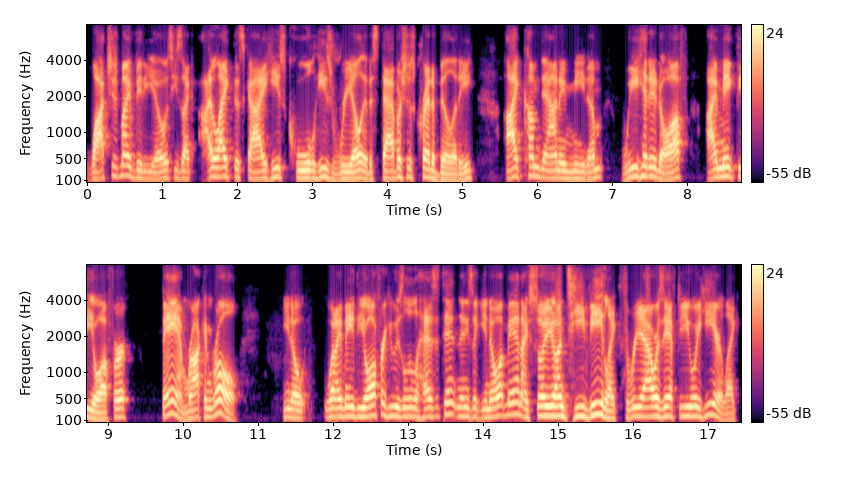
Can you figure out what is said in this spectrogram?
watches my videos. He's like, I like this guy. He's cool. He's real. It establishes credibility. I come down and meet him. We hit it off. I make the offer. Bam, rock and roll. You know, when I made the offer, he was a little hesitant. And then he's like, you know what, man? I saw you on TV like three hours after you were here. Like,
